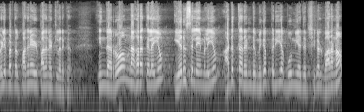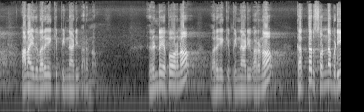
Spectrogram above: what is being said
வெளிப்படுத்தல் பதினேழு பதினெட்டில் இருக்குது இந்த ரோம் நகரத்திலையும் எருசலேமிலையும் அடுத்த ரெண்டு மிகப்பெரிய பூமி அதிர்ச்சிகள் வரணும். ஆனால் இது வருகைக்கு பின்னாடி வரணும். இது ரெண்டும் எப்போ வரணும்? வருகைக்கு பின்னாடி வரணும். கத்தர் சொன்னபடி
